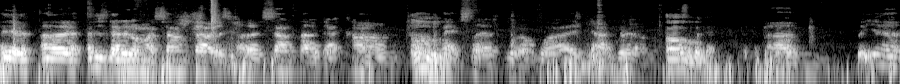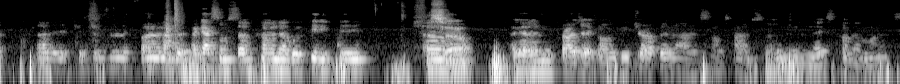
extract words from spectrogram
man? Yeah, uh, I just got it on my SoundCloud. It's uh, soundcloud.com uh, Ooh. backslash worldwide dot real. oh. Um, but yeah, uh, it's just really fun. I, got- I got some stuff coming up with PDP. For Um, sure. I got a new project I'm gonna be dropping uh, sometime soon in the next coming months.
